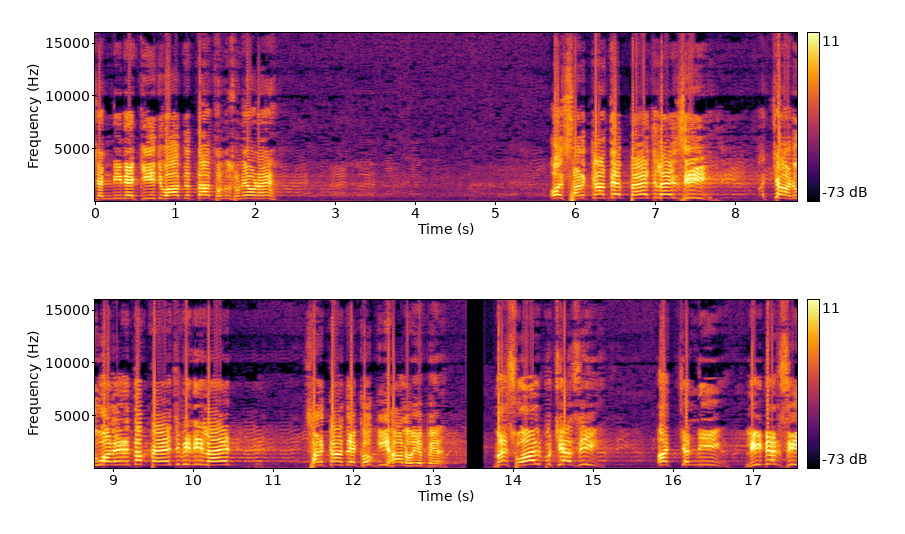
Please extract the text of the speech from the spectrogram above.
ਚੰਨੀ ਨੇ ਕੀ ਜਵਾਬ ਦਿੱਤਾ? ਤੁਹਾਨੂੰ ਸੁਣਿਆ ਹੋਣਾ ਹੈ? ਉਹ ਸੜਕਾਂ ਤੇ ਪੈਚ ਲਏ ਸੀ। ਝਾੜੂ ਵਾਲੇ ਨੇ ਤਾਂ ਪੈਚ ਵੀ ਨਹੀਂ ਲਾਏ। ਸੜਕਾਂ ਦੇਖੋ ਕੀ ਹਾਲ ਹੋਏ ਪਏ ਮੈਂ ਸਵਾਲ ਪੁੱਛਿਆ ਸੀ ਆ ਚੰਨੀ ਲੀਡਰ ਸੀ?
